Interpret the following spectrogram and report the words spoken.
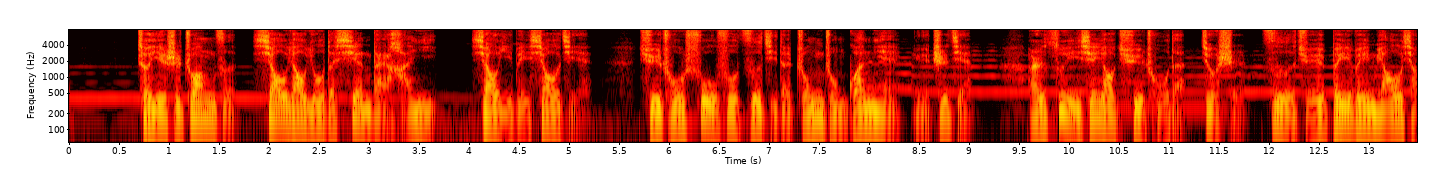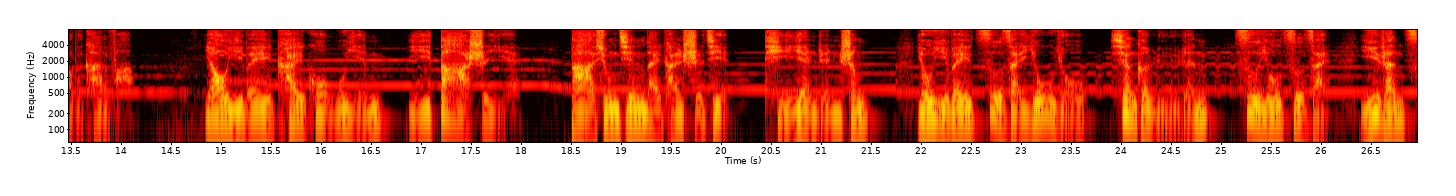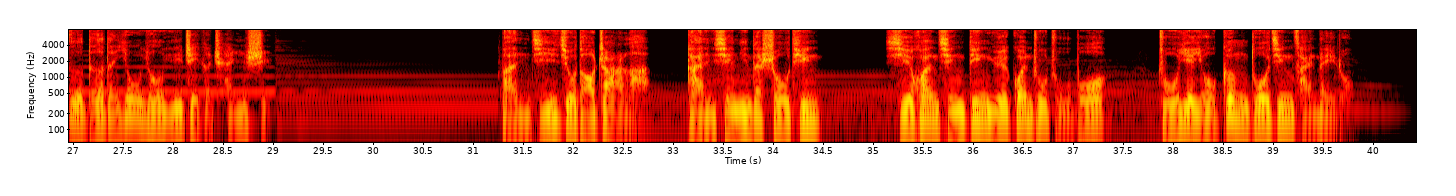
这也是庄子《逍遥游》的现代含义：消以为消解，去除束缚自己的种种观念与之见，而最先要去除的就是自觉卑微渺小的看法。遥以为开阔无垠，以大视野、大胸襟来看世界，体验人生；有以为自在悠游，像个旅人，自由自在、怡然自得的悠游于这个尘世。本集就到这儿了，感谢您的收听，喜欢请订阅关注主播，主页有更多精彩内容。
